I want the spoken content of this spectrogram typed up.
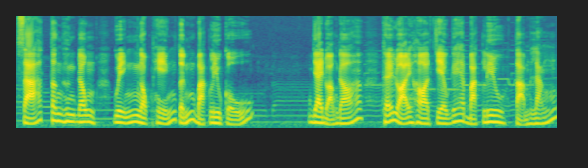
xã Tân Hưng Đông, huyện Ngọc Hiển, tỉnh Bạc Liêu cũ. Giai đoạn đó, thể loại hò chèo ghe Bạc Liêu tạm lắng.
